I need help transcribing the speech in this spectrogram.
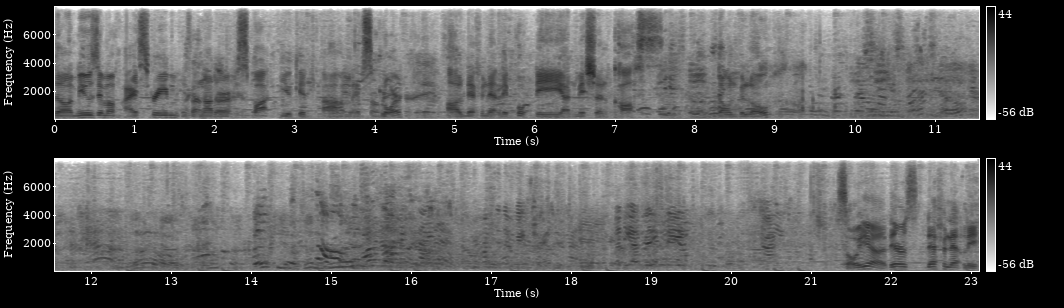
The Museum of Ice Cream is another spot you could um, explore. I'll definitely put the admission costs down below. So yeah, there's definitely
